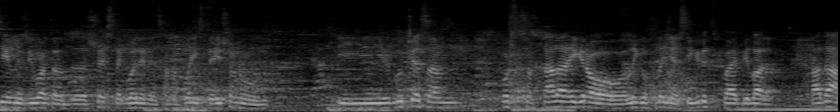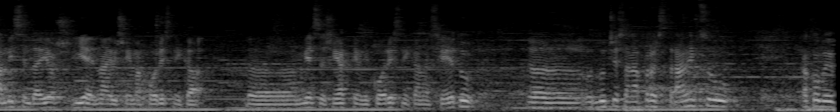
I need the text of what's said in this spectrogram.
cijeli život od šeste godine sam na Playstationu i odlučio sam, pošto sam tada igrao League of Legends igricu koja je bila tada, a mislim da još je najviše ima korisnika, mjesečnih aktivnih korisnika na svijetu, e, odlučio sam napraviti stranicu kako bi e,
